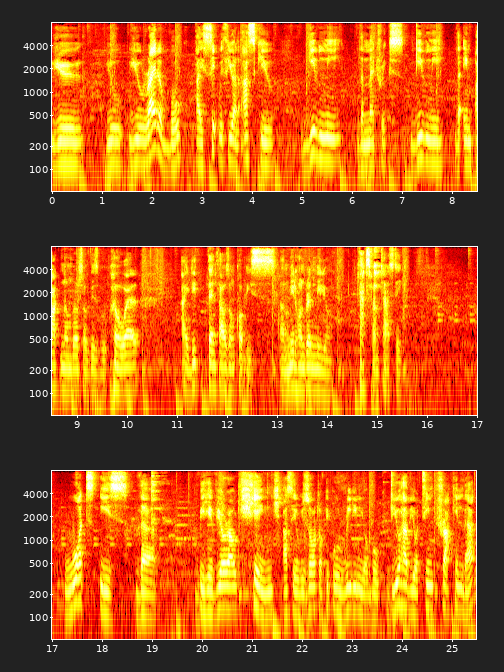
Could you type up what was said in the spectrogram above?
you you you write a book i sit with you and ask you give me the metrics give me the impact numbers of this book. Well i did 10000 copies and made 100 million. That's fantastic what is the behavioral change as a result of people reading your book do you have your team tracking that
